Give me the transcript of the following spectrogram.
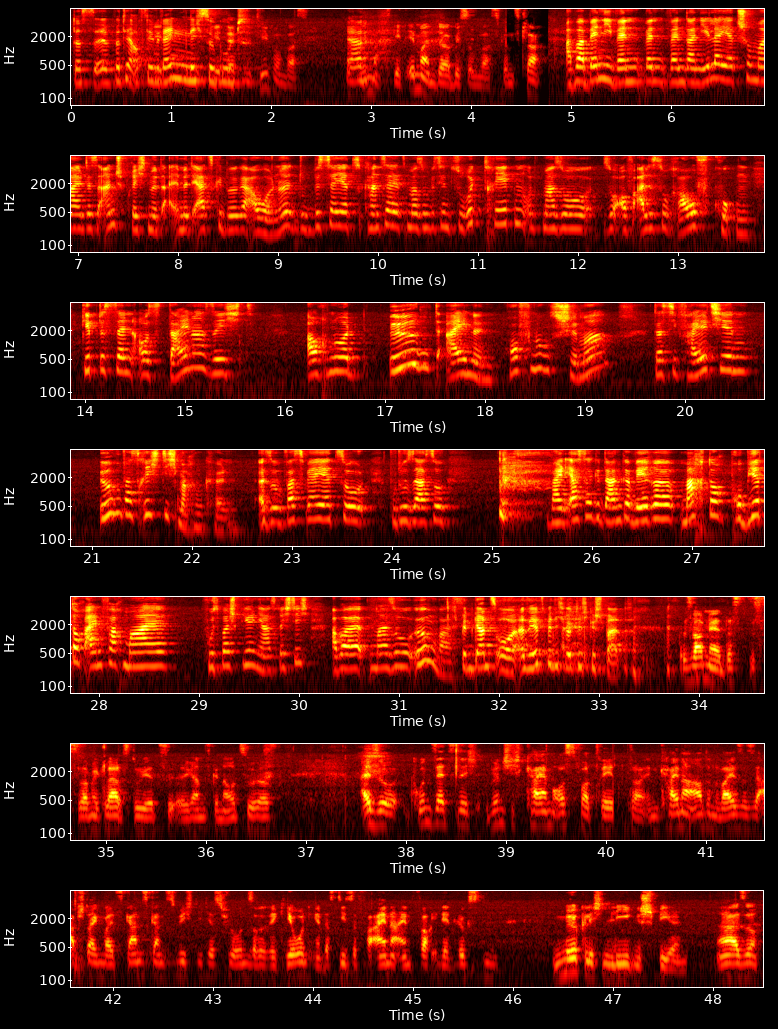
das äh, wird ja auf den Rängen nicht so geht gut. definitiv um was. Ja. es geht immer in Derbys um was, ganz klar. Aber Benny, wenn, wenn, wenn Daniela jetzt schon mal das anspricht mit, mit Erzgebirge Aue, ne? du bist ja jetzt, kannst ja jetzt mal so ein bisschen zurücktreten und mal so, so auf alles so raufgucken. Gibt es denn aus deiner Sicht auch nur irgendeinen Hoffnungsschimmer, dass die Pfeilchen irgendwas richtig machen können? Also was wäre jetzt so, wo du sagst so, mein erster Gedanke wäre, mach doch, probiert doch einfach mal Fußball spielen, ja, ist richtig, aber mal so irgendwas. Ich bin ganz ohr, also jetzt bin ich wirklich gespannt. Das war mir, das, das war mir klar, dass du jetzt äh, ganz genau zuhörst. Also grundsätzlich wünsche ich keinem Ostvertreter in keiner Art und Weise, dass sie absteigen, weil es ganz, ganz wichtig ist für unsere Region hier, dass diese Vereine einfach in den höchsten möglichen Ligen spielen. Also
